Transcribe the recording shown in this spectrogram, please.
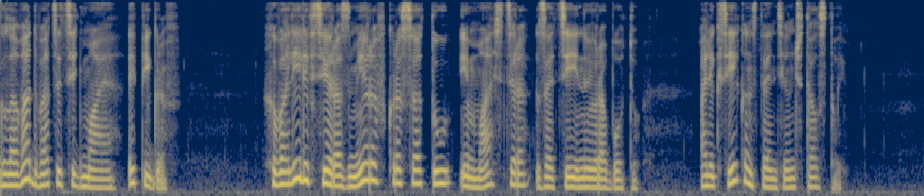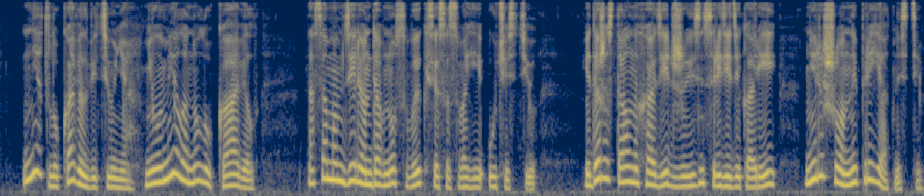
Глава 27. Эпиграф. Хвалили все размеров красоту и мастера затейную работу. Алексей Константинович Толстой. Нет, лукавил Витюня, не умело, но лукавил. На самом деле он давно свыкся со своей участью и даже стал находить жизнь среди дикарей, не лишённой приятности.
